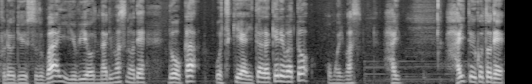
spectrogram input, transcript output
プロデュースバイ指輪になりますので、どうかお付き合いいただければと思います。はい。はい。ということで、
